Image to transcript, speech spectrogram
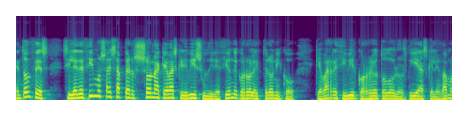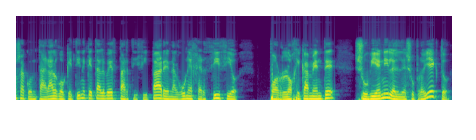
Entonces, si le decimos a esa persona que va a escribir su dirección de correo electrónico, que va a recibir correo todos los días, que les vamos a contar algo, que tiene que tal vez participar en algún ejercicio, por lógicamente su bien y el de su proyecto.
